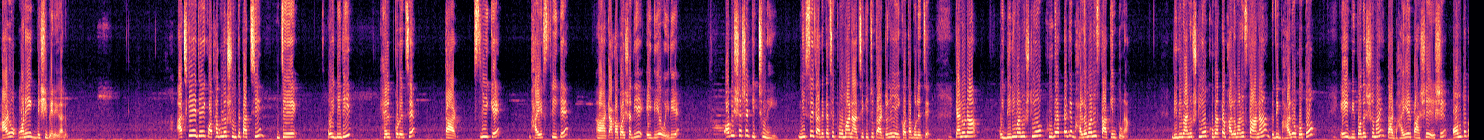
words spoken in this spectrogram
আরও অনেক বেশি বেড়ে গেল। আজকে যেই কথাগুলো শুনতে পাচ্ছি, যে ওই দিদি হেল্প করেছে তার স্ত্রীকে, ভাইয়ের স্ত্রীকে টাকা পয়সা দিয়ে, এই দিয়ে, ওই দিয়ে। অবিশ্বাসের কিচ্ছু নেই। নিশ্চয়ই তাদের কাছে প্রমাণ আছে কিছু, তার জন্যই এই কথা বলেছে। কেননা ওই দিদি মানুষটিও খুব একটা যে ভালো মানুষ তা কিন্তু না। দিদি মানুষটিও খুব একটা ভালো মানুষ তা না, যদি ভালো হতো, এই বিপদের সময় তার ভাইয়ের পাশে এসে অন্তত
